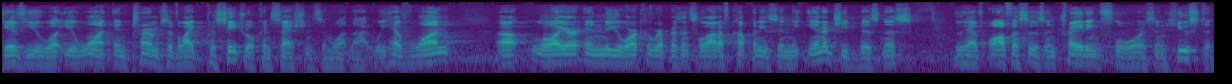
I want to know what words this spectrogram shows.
give you what you want in terms of like procedural concessions and whatnot. We have one uh, lawyer in New York who represents a lot of companies in the energy business who have offices and trading floors in Houston.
